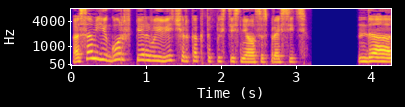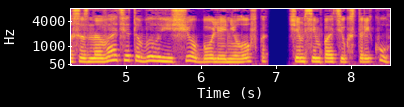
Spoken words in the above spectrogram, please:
А сам Егор в первый вечер как-то постеснялся спросить. Да, осознавать это было еще более неловко, чем симпатию к старику.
